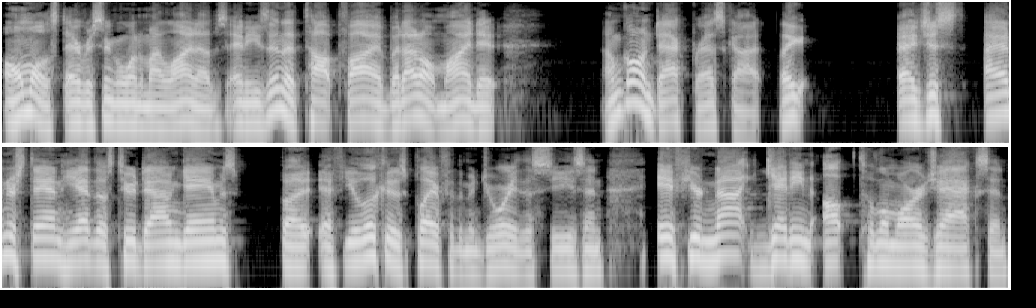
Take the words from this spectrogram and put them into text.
almost every single one of my lineups, and he's in the top five. But I don't mind it. I'm going Dak Prescott. Like I just I understand he had those two down games, but if you look at his play for the majority of the season, if you're not getting up to Lamar Jackson,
